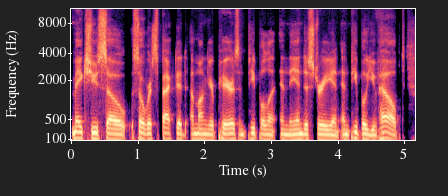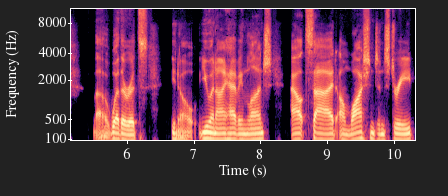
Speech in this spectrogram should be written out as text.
makes you so so respected among your peers and people in the industry and, and people you've helped. Uh, whether it's you know you and I having lunch outside on Washington Street,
